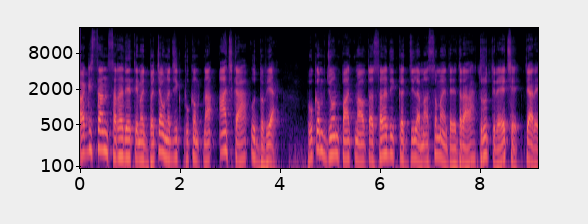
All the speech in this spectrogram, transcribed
પાકિસ્તાન સરહદે તેમજ ભચાઉ નજીક ભૂકંપના આંચકા ઉદ્ભવ્યા. ભૂકંપ ઝોન પાંચમાં આવતા સરહદી કચ્છ જિલ્લામાં સમયાંતરે ધરા ધ્રુજતી રહે છે. ત્યારે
